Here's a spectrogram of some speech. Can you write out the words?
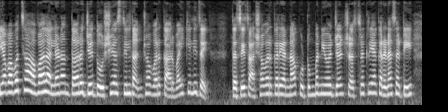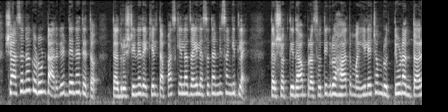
याबाबतचा अहवाल आल्यानंतर जे दोषी असतील त्यांच्यावर कारवाई केली जाईल. तसेच आशा वर्कर यांना कुटुंब नियोजन शस्त्रक्रिया करण्यासाठी शासनाकडून टार्गेट देण्यात येतं. त्या दृष्टीने देखील तपास केला जाईल असं त्यांनी सांगितलंय. तर शक्तिधाम प्रसूतीगृहात महिलेच्या मृत्यूनंतर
